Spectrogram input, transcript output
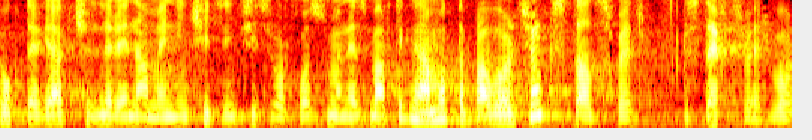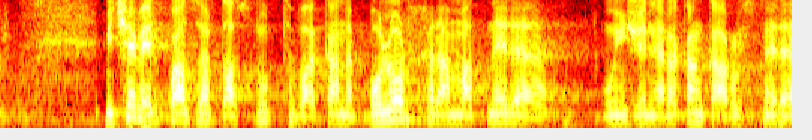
ոք տեղյակ չլիներ այն ամեն ինչից, ինչից որ խոսում են այս մարդիկ, նրա մոտ տպավորություն կստացվեր, կստեղծվեր, որ միջև 2018 թվականը բոլոր խրամատները ու ինժեներական կառույցները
